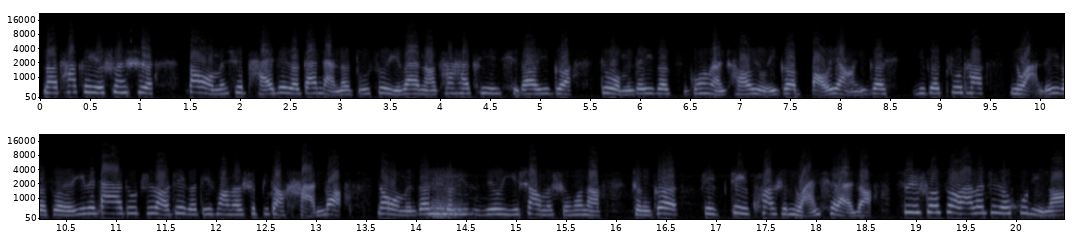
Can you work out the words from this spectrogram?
那它可以顺势帮我们去排这个肝胆的毒素以外呢，它还可以起到一个对我们的一个子宫卵巢有一个保养、一个一个助它暖的一个作用。因为大家都知道这个地方呢是比较寒的，那我们的这个嗯离子灸一上的时候呢，整个这这一块是暖起来的。所以说做完了这个护理呢，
